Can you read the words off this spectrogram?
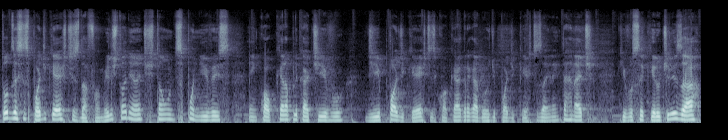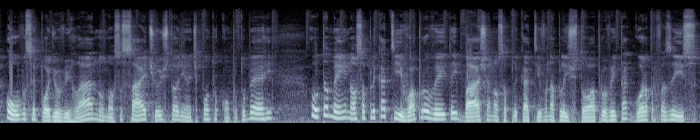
Todos esses podcasts da família Historiante estão disponíveis em qualquer aplicativo de podcasts, qualquer agregador de podcasts aí na internet que você queira utilizar, ou você pode ouvir lá no nosso site historiante.com.br ou também nosso aplicativo. Aproveita e baixa nosso aplicativo na Play Store. Aproveita agora para fazer isso.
